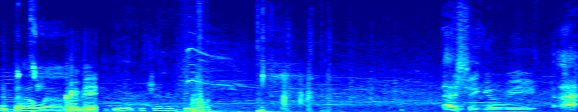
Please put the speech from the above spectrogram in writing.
the Bow Wow to be at the centerpiece. That shit gonna be. I,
